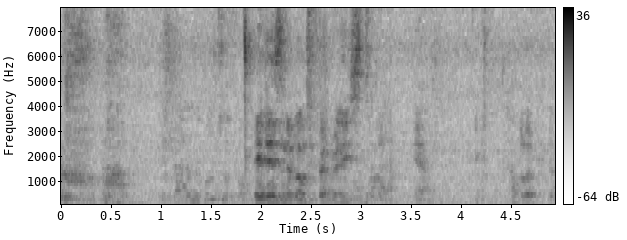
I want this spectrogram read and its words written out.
Is that an Ubuntu phone? It is an Ubuntu phone released today. Yeah, have a look at it.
